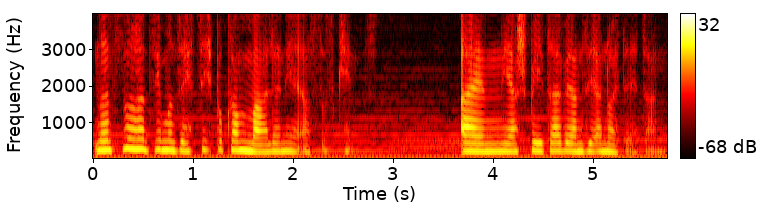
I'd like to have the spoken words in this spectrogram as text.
1967 bekommen Marlon ihr erstes Kind. Ein Jahr später werden sie erneut Eltern.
